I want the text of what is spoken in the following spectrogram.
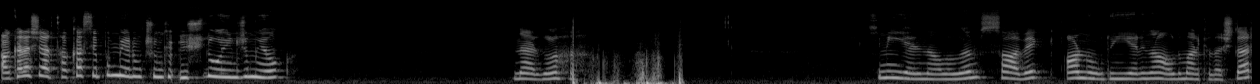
Arkadaşlar takas yapamıyorum çünkü üçlü oyuncum yok. Nerede o? Kimin yerini alalım? Sabek Arnold'un yerini aldım arkadaşlar.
